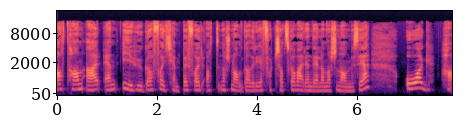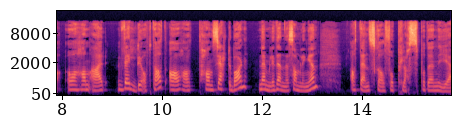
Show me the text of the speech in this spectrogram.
at han er en ihuga forkjemper for at Nasjonalgalleriet fortsatt skal være en del av Nasjonalmuseet. Og han er veldig opptatt av hans hjertebarn, nemlig denne samlingen, at den skal få plass på det nye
